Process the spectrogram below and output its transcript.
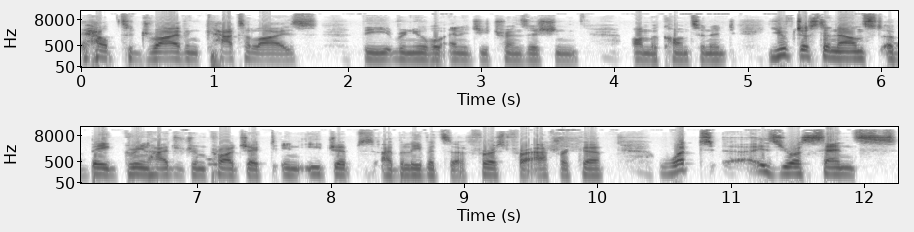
help to drive and catalyze the renewable energy transition on the continent. You've just announced a big green hydrogen project in Egypt. I believe it's a first for Africa. What uh, your sense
